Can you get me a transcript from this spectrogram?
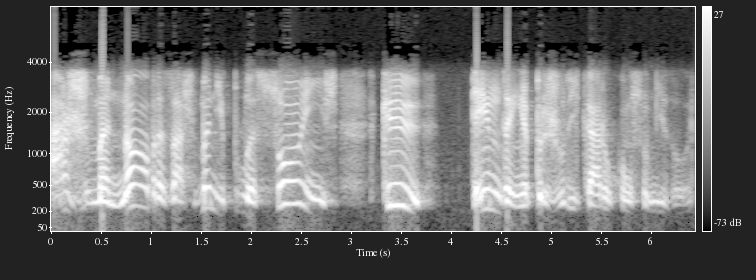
às manobras, às manipulações que tendem a prejudicar o consumidor.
